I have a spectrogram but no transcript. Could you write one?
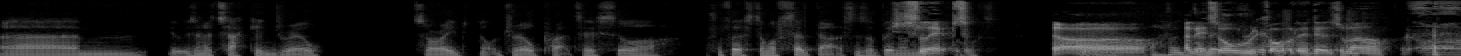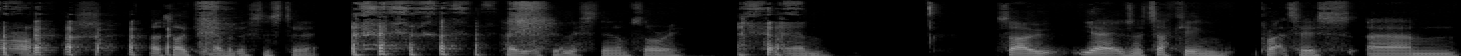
um, it was an attacking drill. Sorry, not drill practice. Or oh, it's the first time I've said that since I've been on. Slipped. Oh, and it's it all recorded as well. Oh, let's hope he never listens to it. Pete, if you're listening, I'm sorry. Um, so yeah, it was an attacking practice. Um,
